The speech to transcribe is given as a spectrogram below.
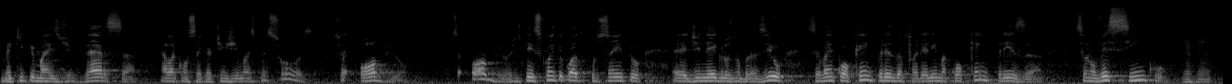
Uma equipe mais diversa, ela consegue atingir mais pessoas. Isso é óbvio. Isso é óbvio. A gente tem 54% eh, de negros no Brasil. Você vai em qualquer empresa da Faria Lima, qualquer empresa, você não vê cinco. Uhum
